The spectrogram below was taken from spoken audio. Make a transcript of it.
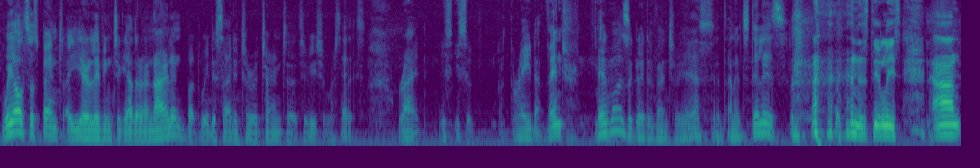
We also spent a year living together in Ireland, but we decided to return to, to Visha Mercedes. Right. It's, it's a, a great adventure. It was a great adventure, yeah. Yes. And, and it still is. and it still is. And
